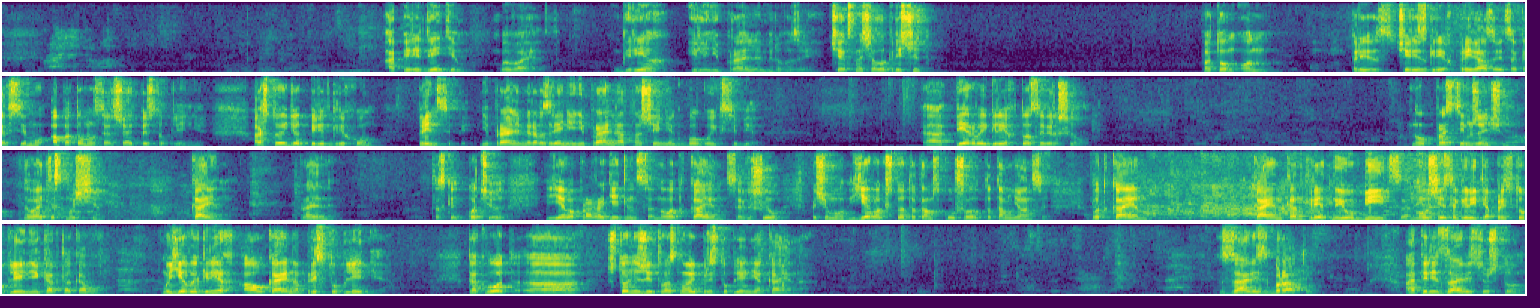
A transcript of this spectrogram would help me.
А перед этим бывает грех или неправильное мировоззрение. Человек сначала грешит, потом он через грех привязывается ко всему, а потом он совершает преступление. А что идет перед грехом? В принципе, неправильное мировоззрение, неправильное отношение к Богу и к себе. А, первый грех кто совершил? Ну, простим женщину, давайте с мужчин. Каин, правильно? Так сказать, Ева, прародительница, ну вот Каин совершил, почему? Ева что-то там скушала, то там нюансы. Вот Каин, Каин конкретный убийца, ну уж если говорить о преступлении как таковом. У Евы грех, а у Каина преступление. Так вот, э, что лежит в основе преступления Каина? Зависть брату. А перед завистью что?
